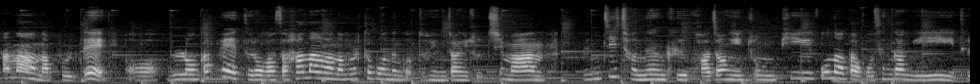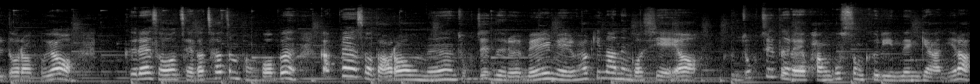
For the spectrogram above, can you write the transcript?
하나하나 볼 때, 어, 물론 카페에 들어가서 하나하나 훑어보는 것도 굉장히 좋지만, 왠지 저는 그 과정이 좀 피곤하다고 생각이 들더라고요. 그래서 제가 찾은 방법은 카페에서 날아오는 쪽지들을 매일매일 확인하는 것이에요. 그 쪽지들에 광고성 글이 있는 게 아니라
